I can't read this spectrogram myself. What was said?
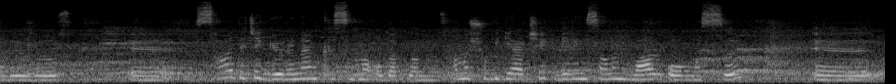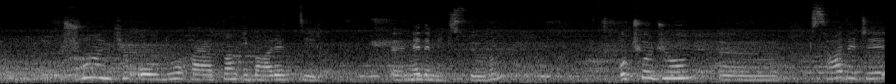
alıyoruz. E, sadece görünen kısmına odaklanıyoruz. Ama şu bir gerçek, bir insanın var olması e, şu anki olduğu hayattan ibaret değil. Ne demek istiyorum? O çocuğun sadece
